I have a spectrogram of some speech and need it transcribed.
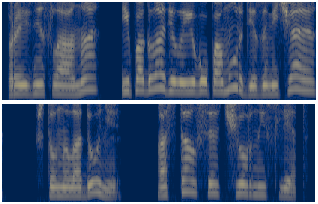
произнесла она и погладила его по морде, замечая, что на ладони остался черный след.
